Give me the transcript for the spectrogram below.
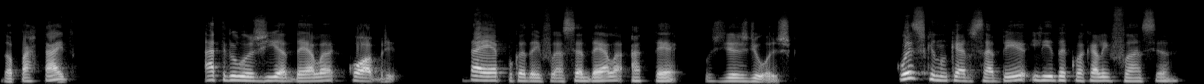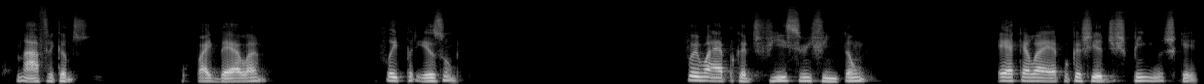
do apartheid. A trilogia dela cobre da época da infância dela até os dias de hoje. Coisas que não quero saber lida com aquela infância na África do Sul. O pai dela foi preso. Foi uma época difícil, enfim. Então, é aquela época cheia de espinhos que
